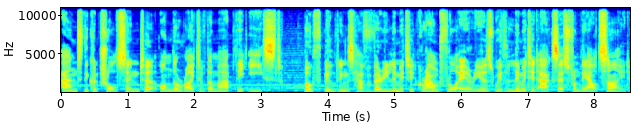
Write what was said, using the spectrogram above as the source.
and the control center on the right of the map, the east. Both buildings have very limited ground floor areas with limited access from the outside.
